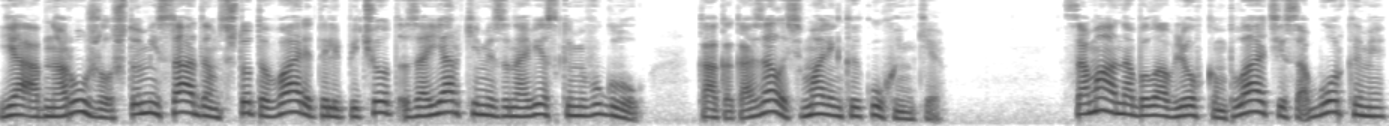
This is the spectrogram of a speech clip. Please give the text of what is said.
я обнаружил, что мисс Адамс что-то варит или печет за яркими занавесками в углу, как оказалось в маленькой кухоньке. Сама она была в легком платье с оборками,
